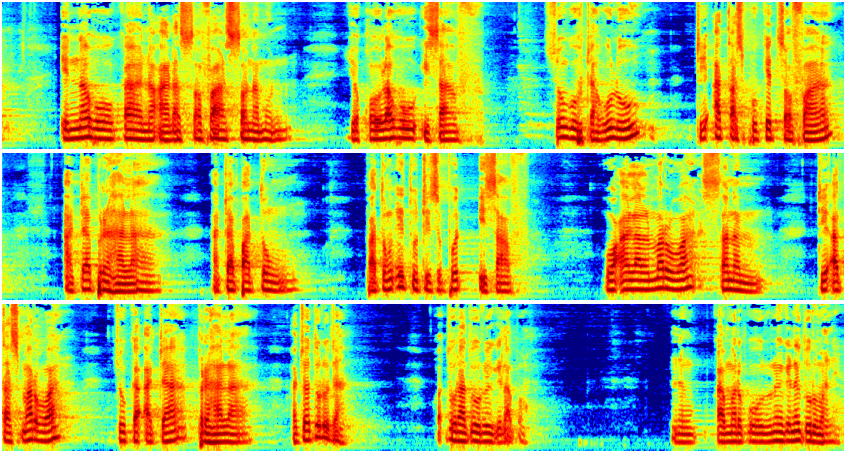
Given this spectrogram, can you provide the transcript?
innahu kana ala safa sonamun. Yuqulahu isaf. Sungguh dahulu di atas bukit sofa ada berhala ada patung. Patung itu disebut isaf. Wa alal marwah sanam. Di atas marwah juga ada berhala. Aja turu dah. Kok turu-turu iki lapo nang kamarku nang kene turu maneh.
